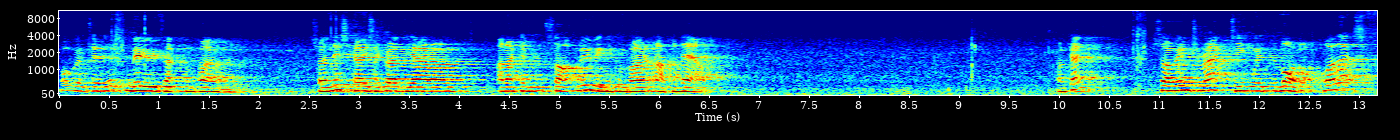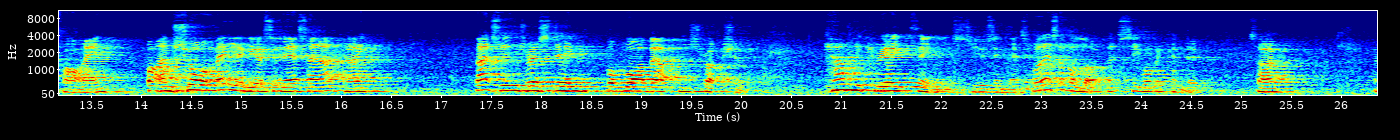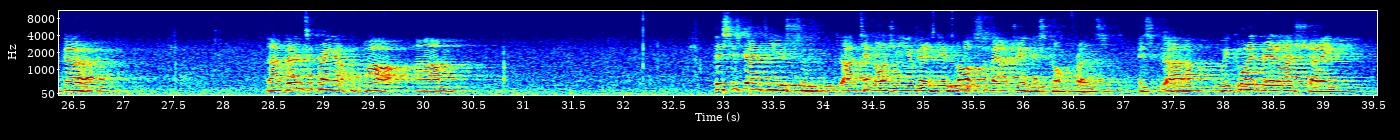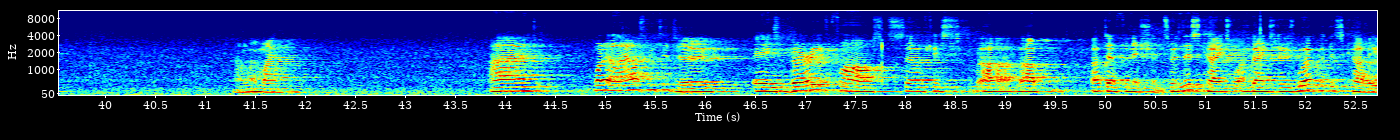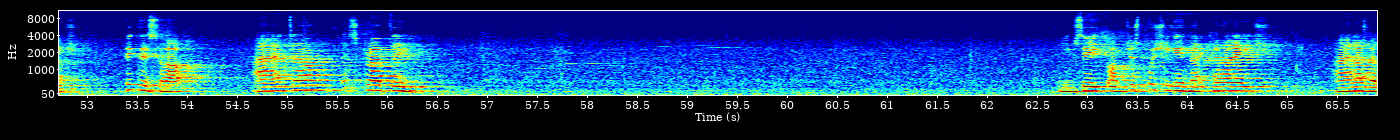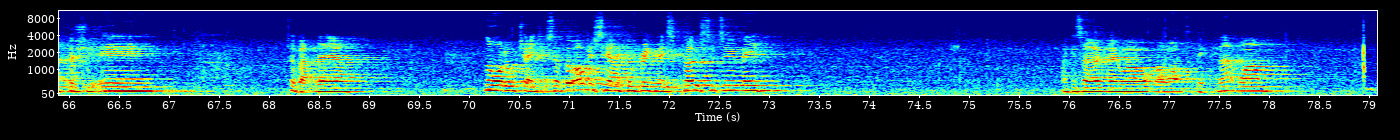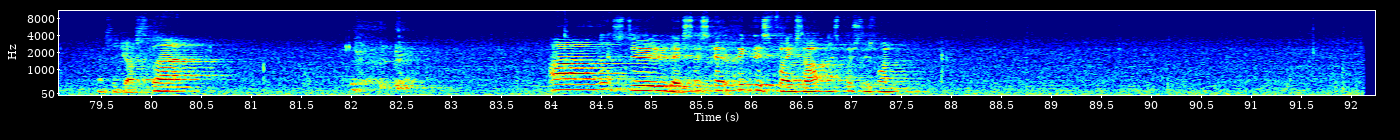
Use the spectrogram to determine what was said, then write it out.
what we'll do, let's move that component. So in this case, I grab the arrow and I can start moving the component up and down. Okay? So interacting with the model. Well, that's fine, but I'm sure many of you are sitting there saying, okay, that's interesting, but what about construction? Can we create things using this? Well, let's have a look. Let's see what we can do. So, I go. Now I'm going to bring up a part. Um, this is going to use some uh, technology you're going to hear lots about during this conference. Uh, we call it realized shape. And when my and what it allows me to do is very fast surface uh, uh, uh, definition. So in this case, what I'm going to do is work with this cage, pick this up, and um, let's grab the You can see I'm just pushing in that cage, and as I push it in, to about there, the model changes. So obviously I can bring this closer to me. I can say, okay, well, I want to pick that one. Let's adjust that. Um, let's do this. Let's go pick this face up. Let's push this one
